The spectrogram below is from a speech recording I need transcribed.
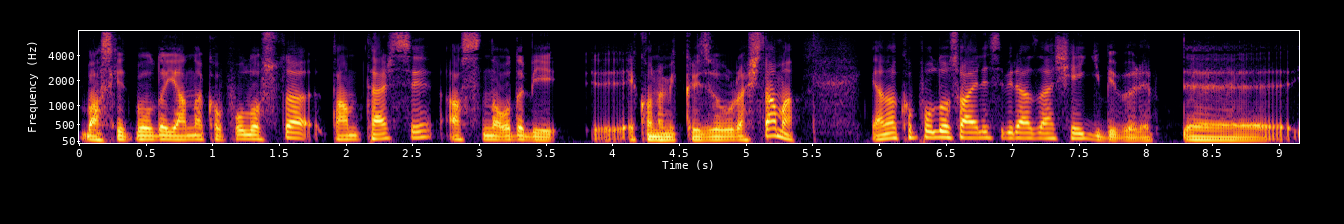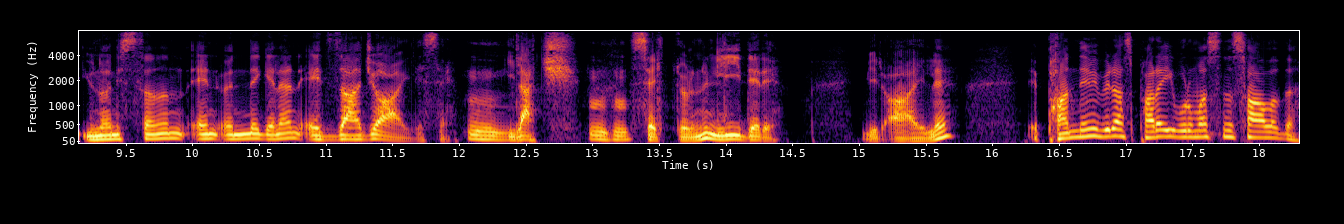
basketbolda Yanna Kopoulos da tam tersi aslında o da bir e, ekonomik krize uğraştı ama Yanakopoulos ailesi biraz daha şey gibi böyle e, Yunanistan'ın en önüne gelen eczacı ailesi. Hmm. ilaç hmm. sektörünün lideri bir aile. E, pandemi biraz parayı vurmasını sağladı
